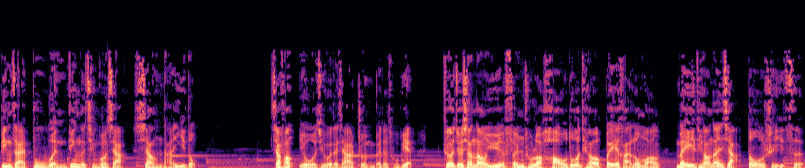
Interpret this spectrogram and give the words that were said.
并在不稳定的情况下向南移动。下方有我局为大家准备的图片，这就相当于分出了好多条北海龙王。每一条南下都是一次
